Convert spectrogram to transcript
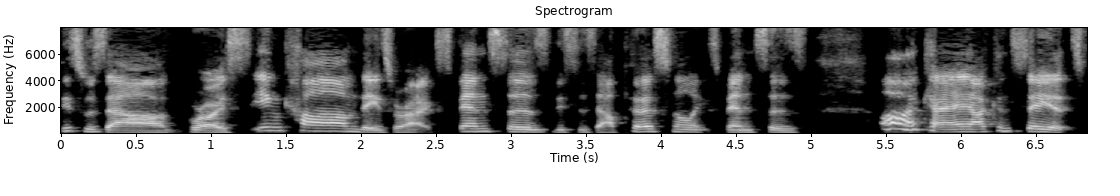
this was our gross income, these were our expenses, this is our personal expenses oh, okay, I can see it's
